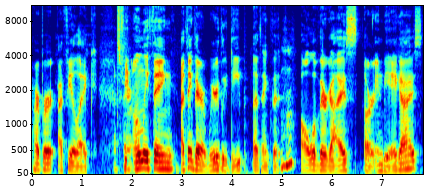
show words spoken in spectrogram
Harper. I feel like That's fair. the only thing I think they're weirdly deep. I think that Mm-hmm. all of their guys are NBA guys.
